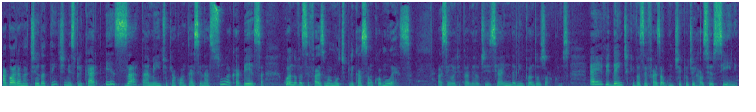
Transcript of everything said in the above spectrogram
Agora, Matilda, tente me explicar exatamente o que acontece na sua cabeça quando você faz uma multiplicação como essa. A senhorita Mel disse, ainda limpando os óculos. É evidente que você faz algum tipo de raciocínio,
